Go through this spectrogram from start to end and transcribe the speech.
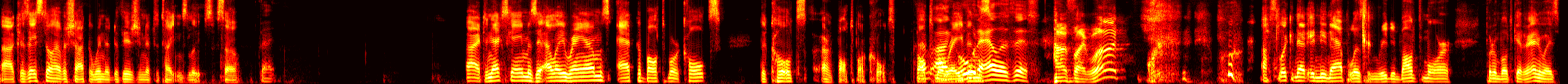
uh, because they still have a shot to win the division if the Titans lose. So, Right. all right, the next game is the LA Rams at the Baltimore Colts. The Colts are Baltimore Colts. Baltimore I- Ravens. Who the hell is this? I was like, what? I was looking at Indianapolis and reading Baltimore, put them both together. Anyways,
